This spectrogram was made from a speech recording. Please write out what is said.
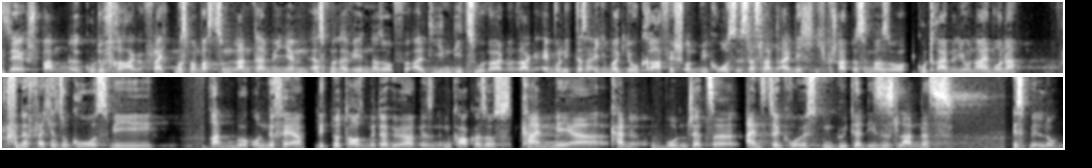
Sehr spannende, gute Frage. Vielleicht muss man was zum Land Armenien erstmal erwähnen. Also für all diejenigen, die zuhören und sagen, ey, wo liegt das eigentlich immer geografisch und wie groß ist das Land eigentlich? Ich beschreibe das immer so. Gut drei Millionen Einwohner. Von der Fläche so groß wie Brandenburg ungefähr, liegt nur 1000 Meter höher. Wir sind im Kaukasus. Kein Meer, keine Bodenschätze. Eins der größten Güter dieses Landes ist Bildung.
